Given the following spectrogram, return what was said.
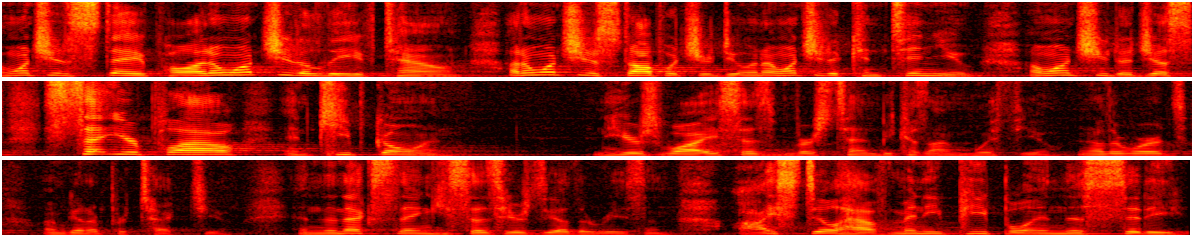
I want you to stay, Paul. I don't want you to leave town. I don't want you to stop what you're doing. I want you to continue. I want you to just set your plow and keep going. And here's why he says in verse 10 because I'm with you. In other words, I'm going to protect you. And the next thing he says, here's the other reason I still have many people in this city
